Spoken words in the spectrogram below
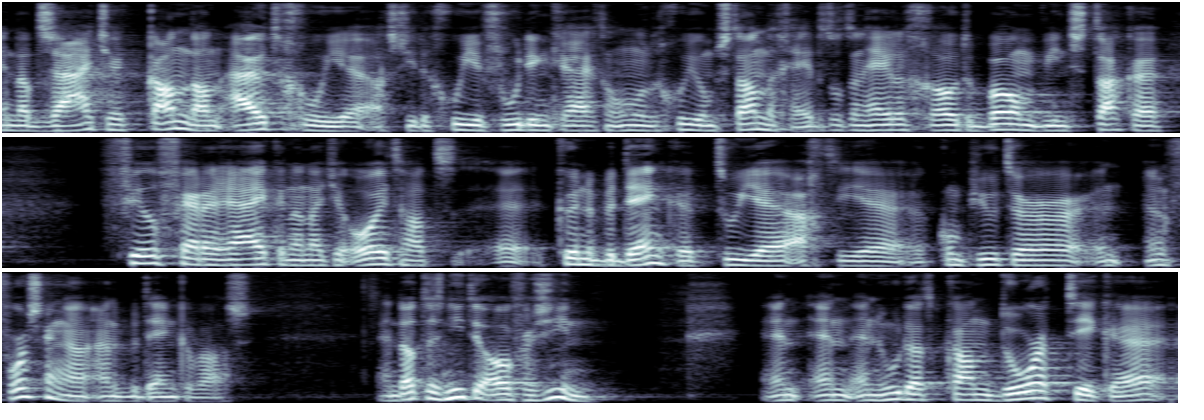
En dat zaadje kan dan uitgroeien als hij de goede voeding krijgt onder de goede omstandigheden. Tot een hele grote boom, wiens takken veel verder rijken dan dat je ooit had uh, kunnen bedenken. toen je achter je computer een, een voorstelling aan, het bedenken was. En dat is niet te overzien. En, en, en hoe dat kan doortikken,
